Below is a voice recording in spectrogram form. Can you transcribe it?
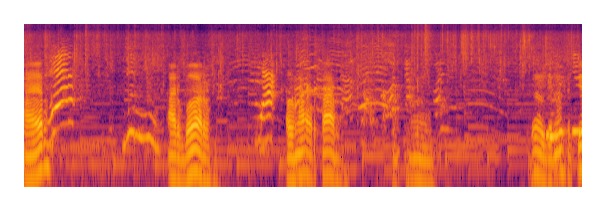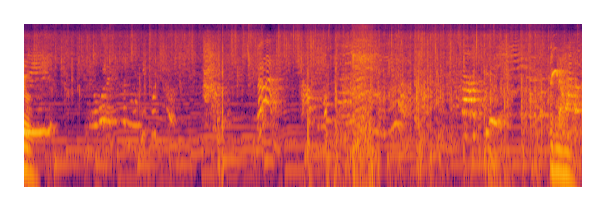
Air air bor. Kalau nggak air pam. Hmm. Ya, kecil. Hmm.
